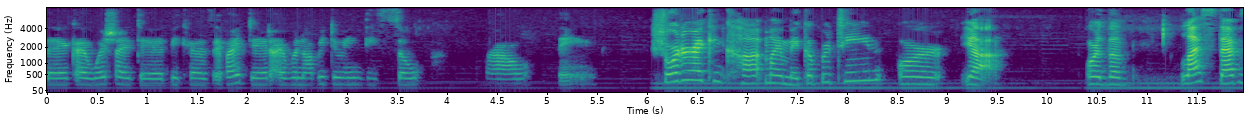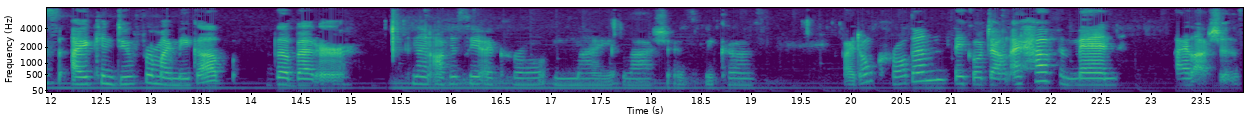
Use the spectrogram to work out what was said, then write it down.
thick. I wish I did because if I did, I would not be doing the soap brow thing. Shorter I can cut my makeup routine or yeah, or the less steps I can do for my makeup, the better. And then obviously I curl my lashes because if I don't curl them, they go down. I have men eyelashes.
